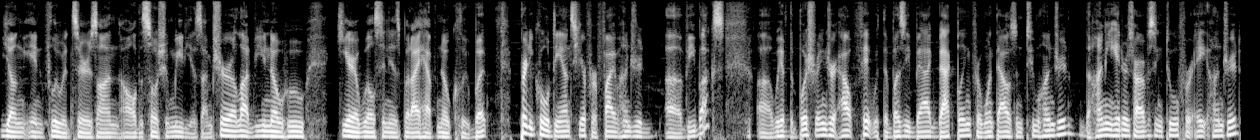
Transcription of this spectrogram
young influencers on all the social medias. I'm sure a lot of you know who Keara Wilson is, but I have no clue. But pretty cool dance here for 500 uh, V bucks. Uh, we have the Bush Ranger outfit with the Buzzy Bag back bling for 1,200. The Honey Hitters harvesting tool for 800.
